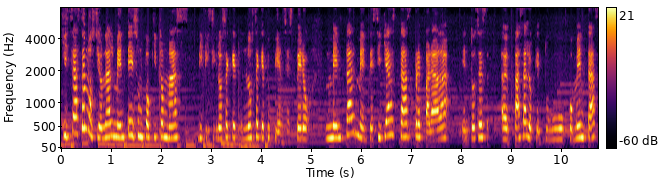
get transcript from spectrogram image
quizás emocionalmente es un poquito más difícil, no sé qué, no sé qué tú pienses, pero mentalmente, si ya estás preparada, entonces eh, pasa lo que tú comentas,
